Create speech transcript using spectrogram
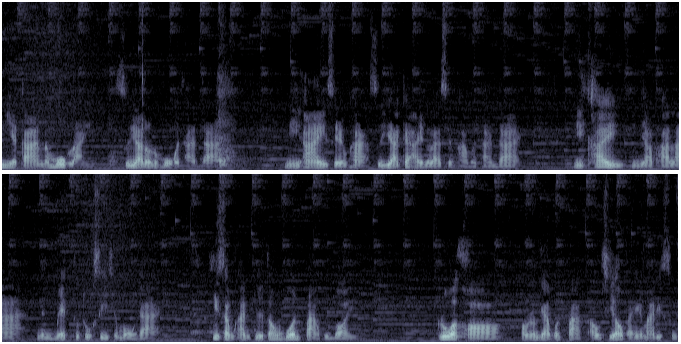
มีอาการน้ำมูกไหล ซื้อยาลดน้ำมูกมาทานได้ มีไอเสมหะซื้อยาแก้ไอละลายเสมหะมาทานได้ มีไข้กินยาพารา1 เม็ดทุก ๆ 4 ชั่วโมงได้ ที่สำคัญคือต้องบ้วนปากบ่อยๆกลัวคอเอาน้ำยาบ้วนปากเอาเชื้อออกไปให้มากที่สุด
